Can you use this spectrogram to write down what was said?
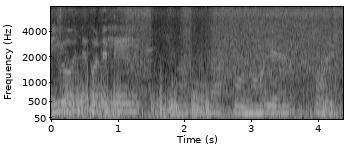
അയ്യോ എന്റെ കൊല്ലല്ലേ എന്താ പോകുന്ന പോലെയാണ് പോയത്.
